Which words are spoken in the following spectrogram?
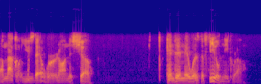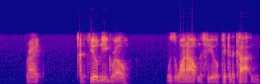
I'm not going to use that word on this show. And then there was the field Negro, right? And the field Negro was the one out in the field picking the cotton,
